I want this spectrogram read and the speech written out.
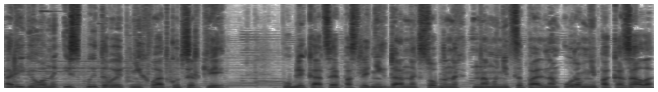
а регионы испытывают нехватку церквей. Публикация последних данных, собранных на муниципальном уровне, показала,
